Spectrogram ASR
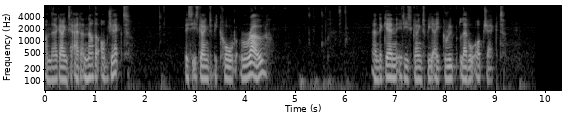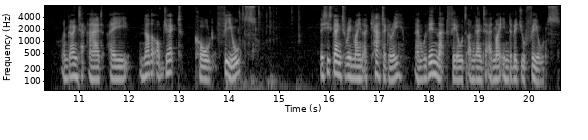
I'm now going to add another object. This is going to be called row and again it is going to be a group level object. I'm going to add a, another object called fields. This is going to remain a category and within that field I'm going to add my individual fields.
